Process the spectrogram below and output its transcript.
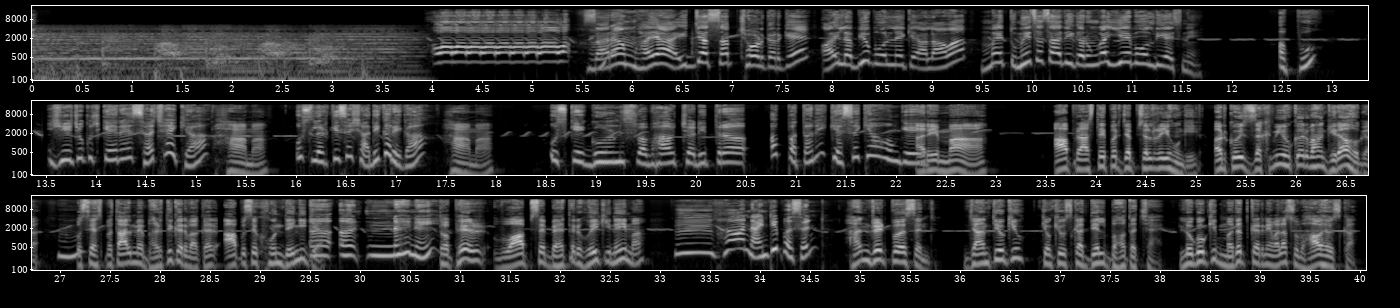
शर्म हया इज़्ज़त सब छोड़ करके आई लव यू बोलने के अलावा मैं तुम्ही से शादी करूँगा ये बोल दिया इसने। अप्पू ये जो कुछ कह रहे हैं सच है क्या? हाँ माँ। उस लड़की से शादी करेगा? हाँ माँ। उसके गुण स्वभाव चरित्र अब पता नहीं कैसे क्या होंगे। अरे माँ आप रास्ते पर जब चल रही होंगी और कोई जख्मी होकर वहाँ गिरा होगा हम्म। उसे अस्पताल में भर्ती करवा कर आप उसे खून देंगी क्या? अ, अ, नहीं नहीं। तो फिर वो आपसे बेहतर हुई कि नहीं माँ? हम्म, हाँ नाइन्टी परसेंट। Hundred percent. जानती हो क्यों? क्योंकि उसका दिल बहुत अच्छा है। लोगों की मदद करने वाला स्वभाव है उसका।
